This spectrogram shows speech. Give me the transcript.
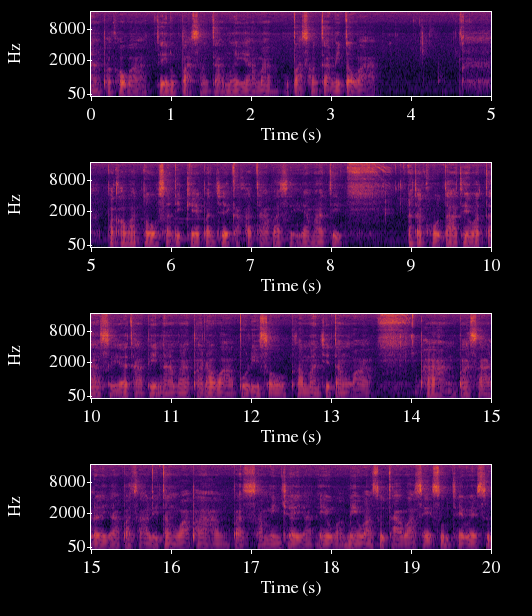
นะภควาเตนุปัสสังกะเมยามะ อุปัสสังกามิตวาภควโตสันติเกปัญเจกคาถาภาเสยามาติ อัตโขตาเทวตาเสยถาปินามาภรวาปุริโสสัมมันชิตังวา พาหังปัสสาเลยยะปัสสาลิตังวาพาหังปัสสัมมินเชยะเอวะเมวะสุทาวาเสสุเทเวสุ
